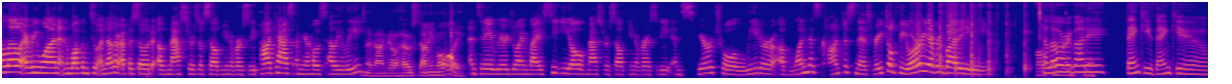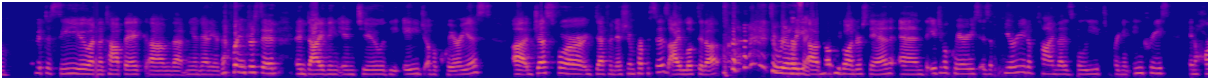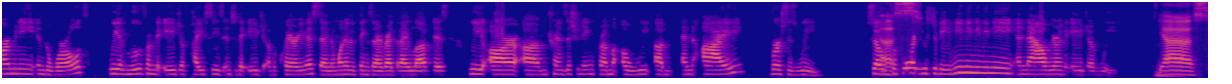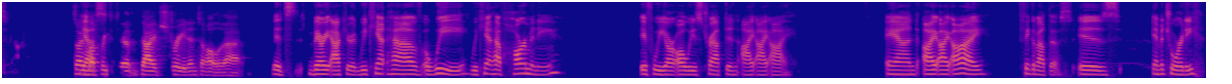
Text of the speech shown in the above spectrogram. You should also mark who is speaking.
Speaker 1: Hello, everyone, and welcome to another episode of Masters of Self University podcast. I'm your host, Ellie Lee.
Speaker 2: And I'm your host, Danny Morley.
Speaker 1: And today we are joined by CEO of Masters of Self University and spiritual leader of Oneness Consciousness, Rachel Fiori, everybody. Welcome,
Speaker 3: Hello, everybody. Rachel. Thank you. Thank you.
Speaker 1: Good to see you on a topic um, that me and Danny are definitely interested in diving into the age of Aquarius. Uh, just for definition purposes, I looked it up. to really um, help people understand. And the Age of Aquarius is a period of time that is believed to bring an increase in harmony in the world. We have moved from the age of Pisces into the age of Aquarius. And one of the things that I read that I loved is we are um, transitioning from a we um, an I versus we. So yes. before it used to be me, me, me, me, me, and now we're in the age of we.
Speaker 3: Yes.
Speaker 1: So I'd yes. love for you to dive straight into all of that.
Speaker 3: It's very accurate. We can't have a we, we can't have harmony if we are always trapped in I, I, I. And I, I, I, think about this, is immaturity,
